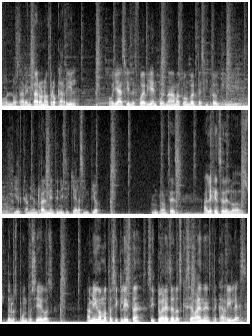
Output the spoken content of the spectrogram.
o los aventaron a otro carril o ya si les fue bien, pues nada más fue un golpecito y, el camión realmente ni siquiera sintió. Entonces, aléjense de los, de los puntos ciegos. Amigo motociclista, si tú eres de los que se van entre carriles,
